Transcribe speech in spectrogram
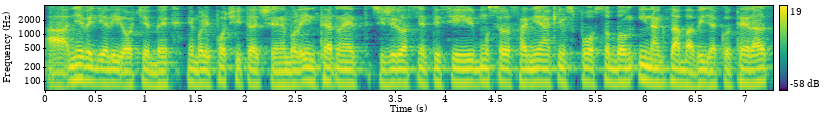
a nevedeli o tebe, neboli počítače, neboli internet, čiže vlastne ty si musel sa nejakým spôsobom inak zabaviť ako teraz,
